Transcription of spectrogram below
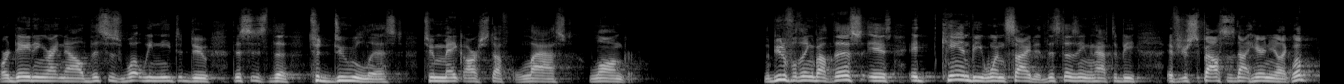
or dating right now, this is what we need to do. This is the to do list to make our stuff last longer. The beautiful thing about this is it can be one sided. This doesn't even have to be if your spouse is not here and you're like, well,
